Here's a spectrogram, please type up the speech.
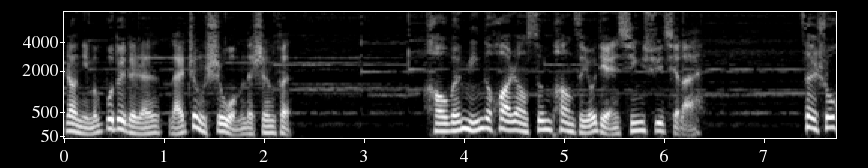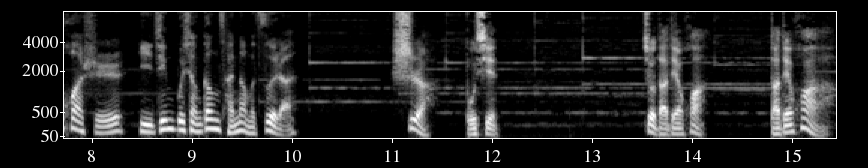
让你们部队的人来证实我们的身份。”郝文明的话让孙胖子有点心虚起来，在说话时已经不像刚才那么自然。是啊，不信就打电话。打电话啊！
